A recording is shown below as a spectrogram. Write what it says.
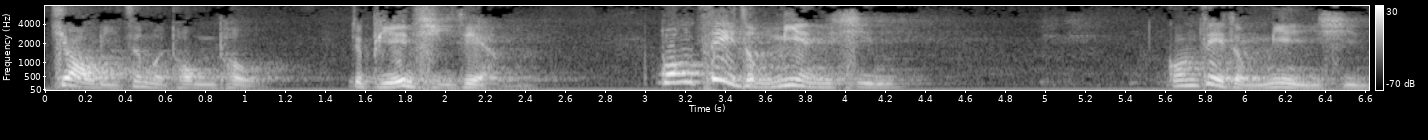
教理这么通透，就别提这样了。光这种念心，光这种念心，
